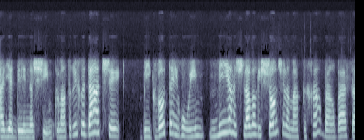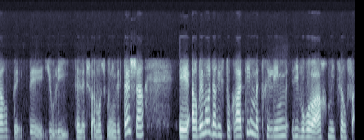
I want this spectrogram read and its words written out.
על ידי נשים. כלומר, צריך לדעת שבעקבות האירועים, מהשלב הראשון של המהפכה, ב-14 ביולי 1789, אה, הרבה מאוד אריסטוקרטים מתחילים לברוח מצרפת.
